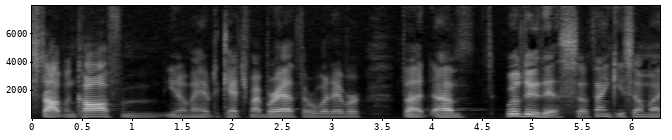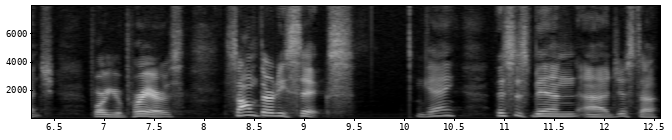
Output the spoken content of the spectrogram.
stop and cough, and you know may have to catch my breath or whatever, but um, we'll do this. So thank you so much for your prayers. Psalm 36. Okay? This has been uh, just a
